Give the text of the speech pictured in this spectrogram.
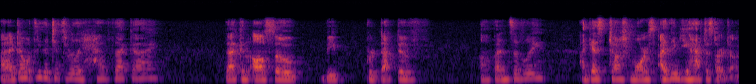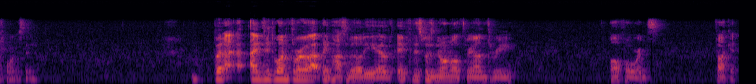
And I don't think the Jets really have that guy that can also be productive offensively. I guess Josh Morris. I think you have to start Josh Morrissey. But I, I did want to throw out the possibility of if this was normal three on three, all forwards, fuck it,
